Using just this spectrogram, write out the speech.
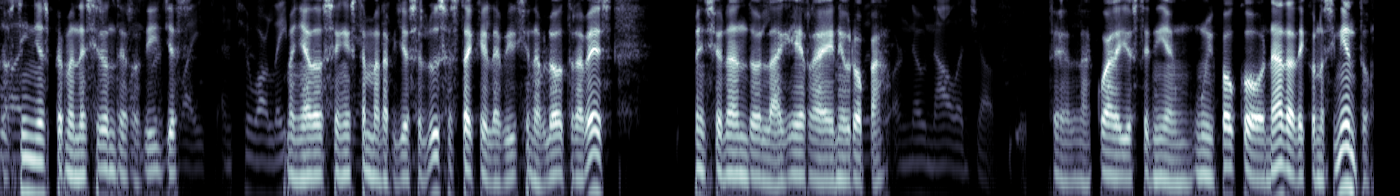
Los niños permanecieron de rodillas, bañados en esta maravillosa luz, hasta que la Virgen habló otra vez, mencionando la guerra en Europa, de la cual ellos tenían muy poco o nada de conocimiento.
